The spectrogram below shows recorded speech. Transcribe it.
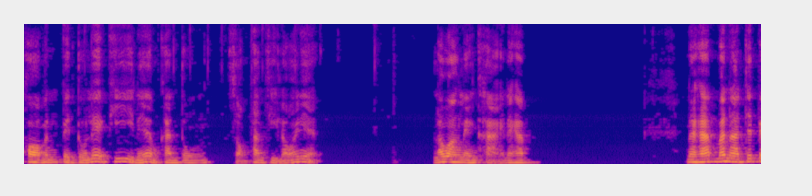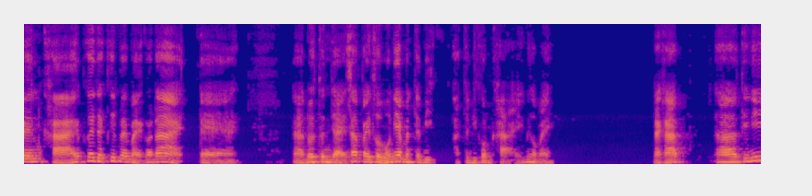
พอมันเป็นตัวเลขที่ในสำคัญตรง2,400เนี่ย ระวังแรงขายนะครับนะครับ มันอาจจะเป็นขายเพื่อจะขึ้นไปใหม่ก็ได้ แต่โดยส่วนใหญ่ถ้าไปส่วนพวกนี้มันจะมีอาจจะมีคนขายนึกออกไหมนะครับทีนี้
